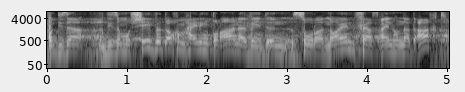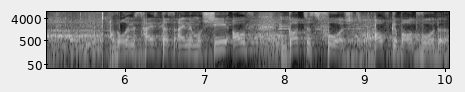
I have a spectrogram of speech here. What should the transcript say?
Und dieser, diese Moschee wird auch im Heiligen Koran erwähnt, in Surah 9, Vers 108, worin es heißt, dass eine Moschee auf Gottesfurcht aufgebaut wurde.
